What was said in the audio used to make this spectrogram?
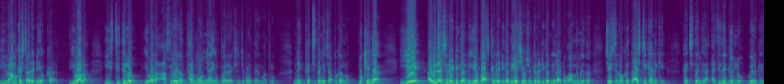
ఈ రామకృష్ణారెడ్డి యొక్క ఇవాళ ఈ స్థితిలో ఇవాళ అసలైన ధర్మం న్యాయం పరిరక్షించబడతాయని మాత్రం నేను ఖచ్చితంగా చెప్పగలను. ముఖ్యంగా ఏ అవినాష్ రెడ్డి గారిని ఏ భాస్కర్ రెడ్డి గారిని ఏ శివశంకర్ రెడ్డి గారిని ఇలాంటి వాళ్ళ మీద చేసిన ఒక దాష్టికానికి ఖచ్చితంగా అతి దగ్గరలో వీళ్ళకి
